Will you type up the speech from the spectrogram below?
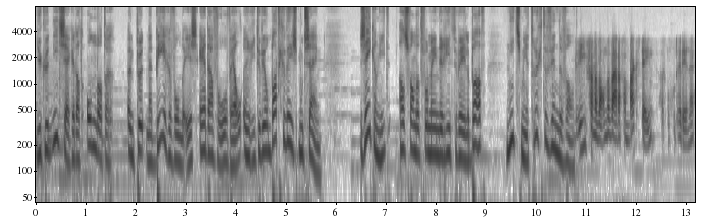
Je kunt niet zeggen dat omdat er een put met beer gevonden is... er daarvoor wel een ritueel bad geweest moet zijn... Zeker niet als van dat vermeende rituele bad niets meer terug te vinden valt. Drie van de wanden waren van baksteen, als ik me goed herinner.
